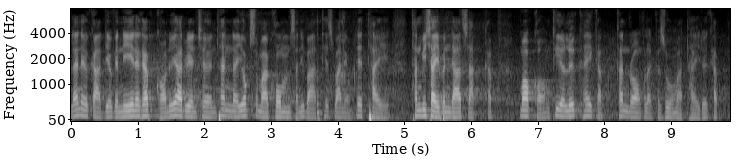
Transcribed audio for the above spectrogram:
และในโอกาสเดียวกันนี้นะครับขออนุญาตเรียนเชิญท่านนายกสมาคมสันนิบาตเทศบาลแห่งประเทศไทย ท่านวิชัยบรรดาศักดิ์ครับมอบของที่ระลึกให้กับท่านรองปลัดกระทรวงมหาดไทยด้วยครับ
